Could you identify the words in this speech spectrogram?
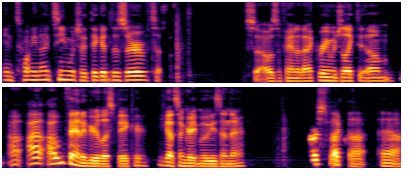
in 2019, which I think it deserved. So I was a fan of that. Green, would you like to? Um, I, I I'm a fan of your list, Baker. You got some great movies in there. I respect that. Yeah.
